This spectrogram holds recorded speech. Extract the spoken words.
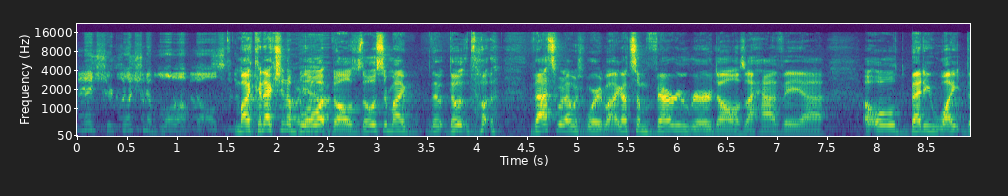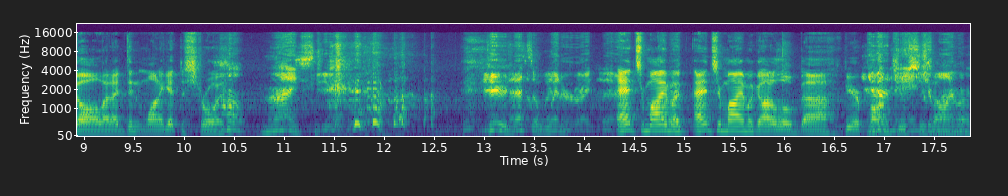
Mitch, your collection of blow-up dolls. My connection to Oh, blow up yeah. dolls. Those are my. Th- those, that's what I was worried about. I got some very rare dolls. I have a, uh, a old Betty White doll that I didn't want to get destroyed. Oh, nice, dude. dude, that's a winner right there. Aunt Jemima, Okay. Aunt Jemima got a little uh, beer pong juices Aunt on her.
